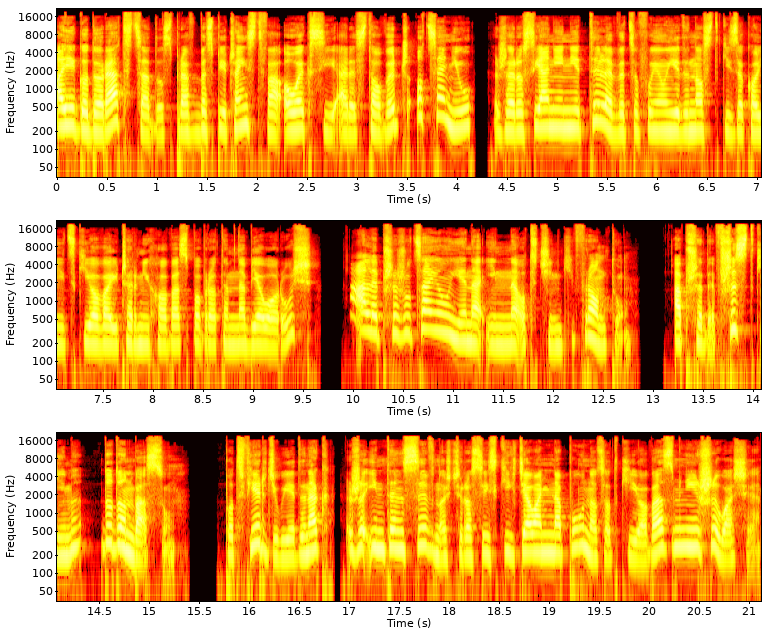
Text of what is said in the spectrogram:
A jego doradca do spraw bezpieczeństwa Oleksij Arestowicz ocenił, że Rosjanie nie tyle wycofują jednostki z okolic Kijowa i Czernichowa z powrotem na Białoruś, ale przerzucają je na inne odcinki frontu, a przede wszystkim do Donbasu. Potwierdził jednak, że intensywność rosyjskich działań na północ od Kijowa zmniejszyła się.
